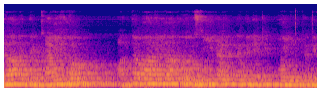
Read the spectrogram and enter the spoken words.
ஏனென்றால் கலிகம் அந்த மாதிரியான ஒரு சீரழிந்த நிலைக்கு போய்விட்டது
